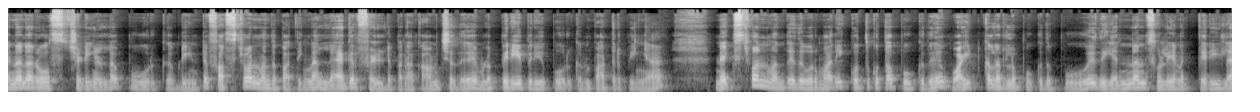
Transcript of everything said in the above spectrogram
என்னென்ன ரோஸ் செடிகளில் பூ இருக்குது அப்படின்ட்டு. ஃபஸ்ட் ஒன் வந்து பார்த்திங்கன்னா லேகர் ஃபெல்டு இப்போ நான் காமிச்சது. எவ்வளோ பெரிய பெரிய பூ இருக்குதுன்னு பார்த்துருப்பீங்க நெக்ஸ்ட் ஒன் வந்து இது ஒரு மாதிரி கொத்து கொத்தாக பூக்குது. ஒயிட் கலரில் பூக்குது பூ. இது என்னன்னு சொல்லி எனக்கு தெரியல.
